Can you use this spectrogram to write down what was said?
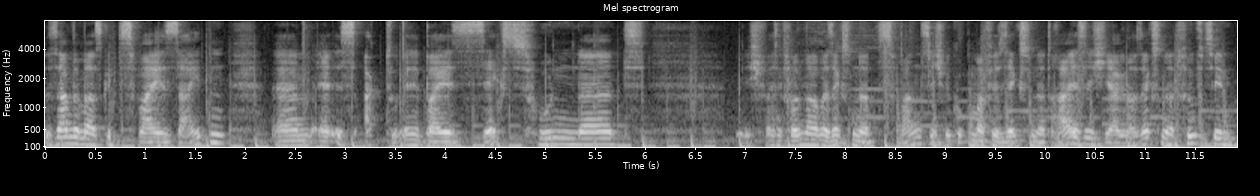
sagen wir mal, es gibt zwei Seiten. Ähm, er ist aktuell bei 600 ich weiß nicht, vorhin war er bei 620, wir gucken mal für 630, ja genau, 615,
